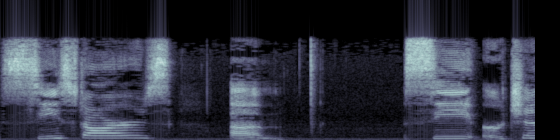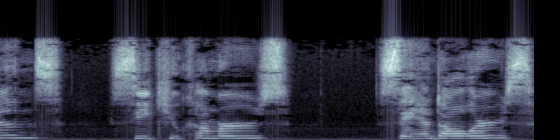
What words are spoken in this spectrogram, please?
sea stars, um, sea urchins, sea cucumbers, sand dollars.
